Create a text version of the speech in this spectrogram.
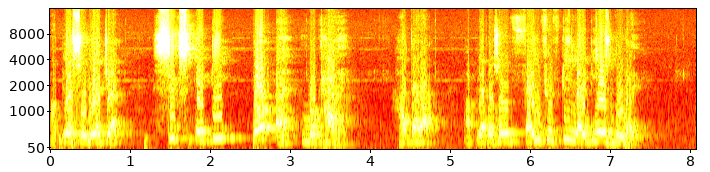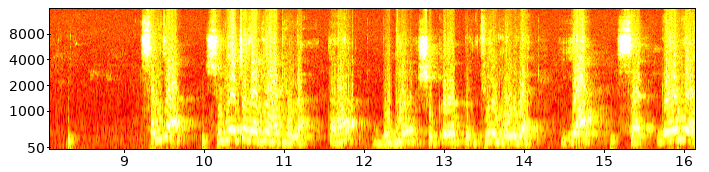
आपल्या सूर्याच्या सिक्स एटी पट मोठा आहे. हा तारा आपल्यापासून फाईव्ह फिफ्टी लाइट इयर्स दूर आहे. समजा सूर्याच्या जागी हा ठेवला तर हा बुध शुक्र पृथ्वी मंगळ या सगळ्यांना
